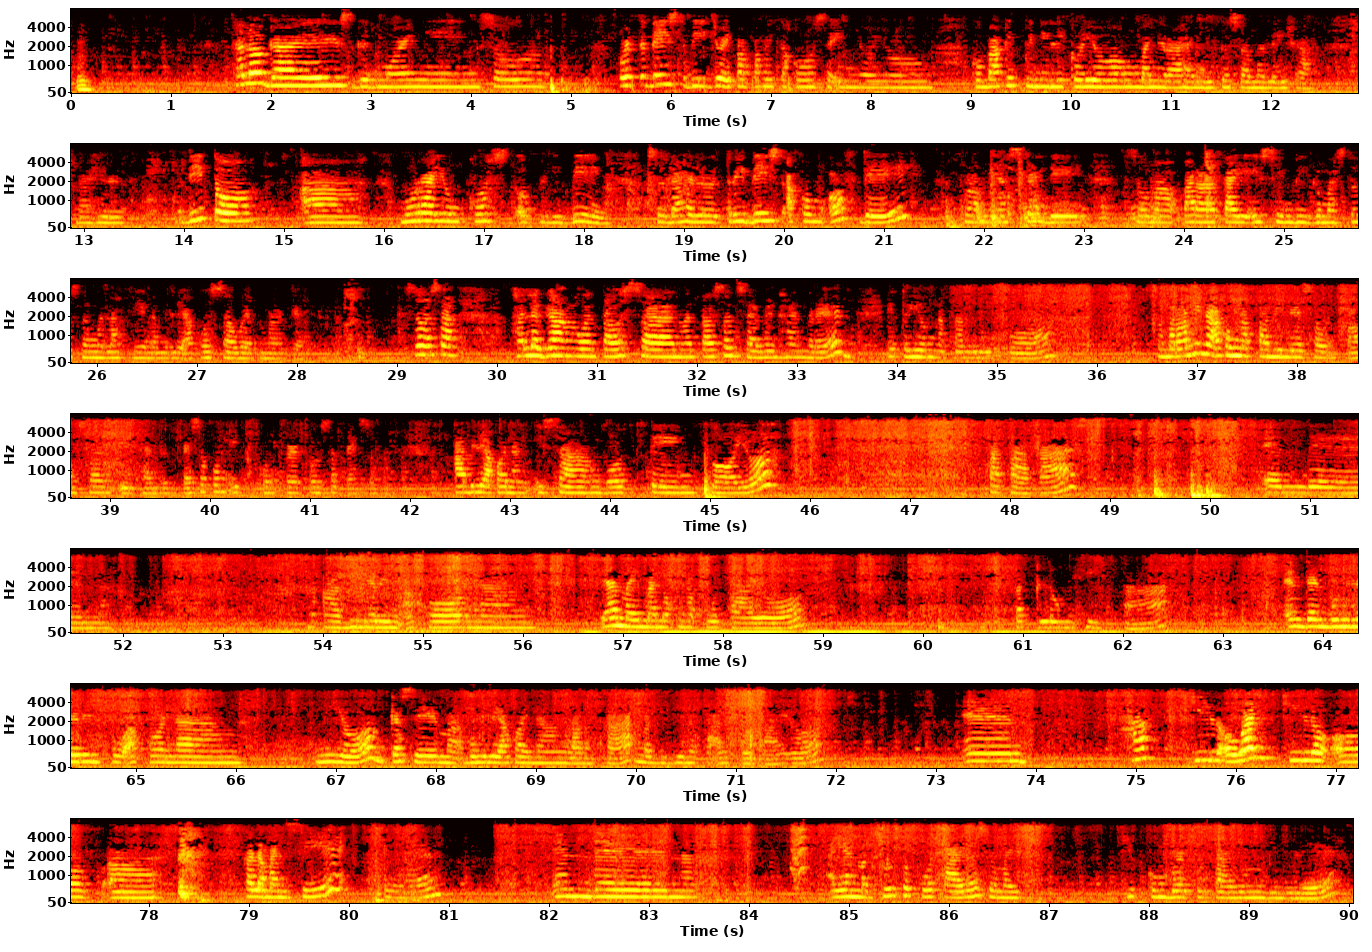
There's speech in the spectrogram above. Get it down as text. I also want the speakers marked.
Speaker 1: Hmm.
Speaker 2: Hello guys! Good morning! So, for today's video, ipapakita ko sa inyo yung kung bakit pinili ko yung manirahan dito sa Malaysia. Dahil dito, ah, mura yung cost of living. So, dahil 3 days akong off day from yesterday, so para tayo is hindi gumastos ng malaki, namili ako sa wet market. So, sa halagang 1,000, 1,700, ito yung napamili ko. So, marami na akong napamili sa 1,800 peso kung i-compare ko sa peso. Kabili ako ng isang boteng toyo, patatas, and then, nakabili rin ako ng, yan, may manok na po tayo tatlong hita. And then, bumili rin po ako ng niyog kasi bumili ako ng langka. Magiginataan po tayo. And half kilo o one kilo of uh, kalamansi. Ayan. And then, ayan, magsuso po tayo. So, may cucumber po tayong binili.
